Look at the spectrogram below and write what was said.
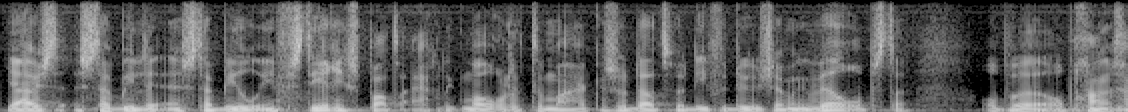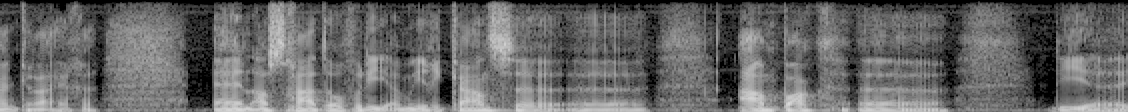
juist een, stabiele, een stabiel investeringspad eigenlijk mogelijk te maken, zodat we die verduurzaming wel op, op, op gang gaan krijgen. En als het gaat over die Amerikaanse aanpak. Die eh,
